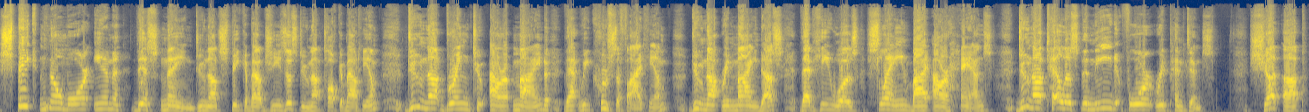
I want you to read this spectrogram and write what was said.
Speak no more in this name. Do not speak about Jesus. Do not talk about him. Do not bring to our mind that we crucified him. Do not remind us that he was slain by our hands. Do not tell us the need for repentance. Shut up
